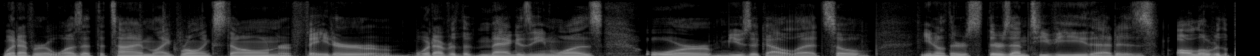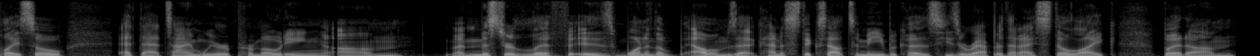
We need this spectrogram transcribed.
whatever it was at the time, like Rolling Stone or Fader or whatever the magazine was, or music outlet. So, you know, there's there's MTV that is all over the place. So at that time we were promoting um Mr. Lif is one of the albums that kind of sticks out to me because he's a rapper that I still like. But um,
